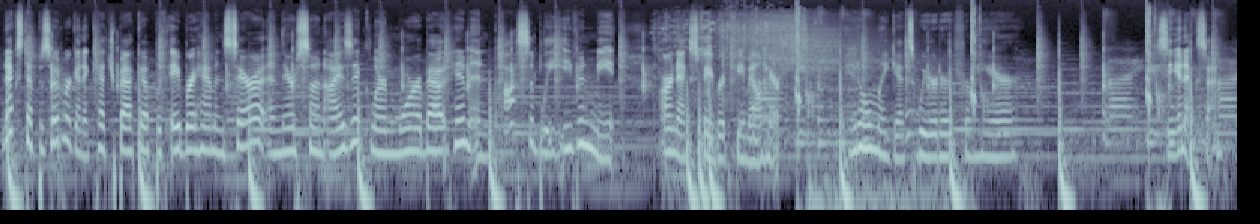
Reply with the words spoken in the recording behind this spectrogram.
Next episode, we're going to catch back up with Abraham and Sarah and their son Isaac, learn more about him, and possibly even meet our next favorite female here. It only gets weirder from here. See you next time.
